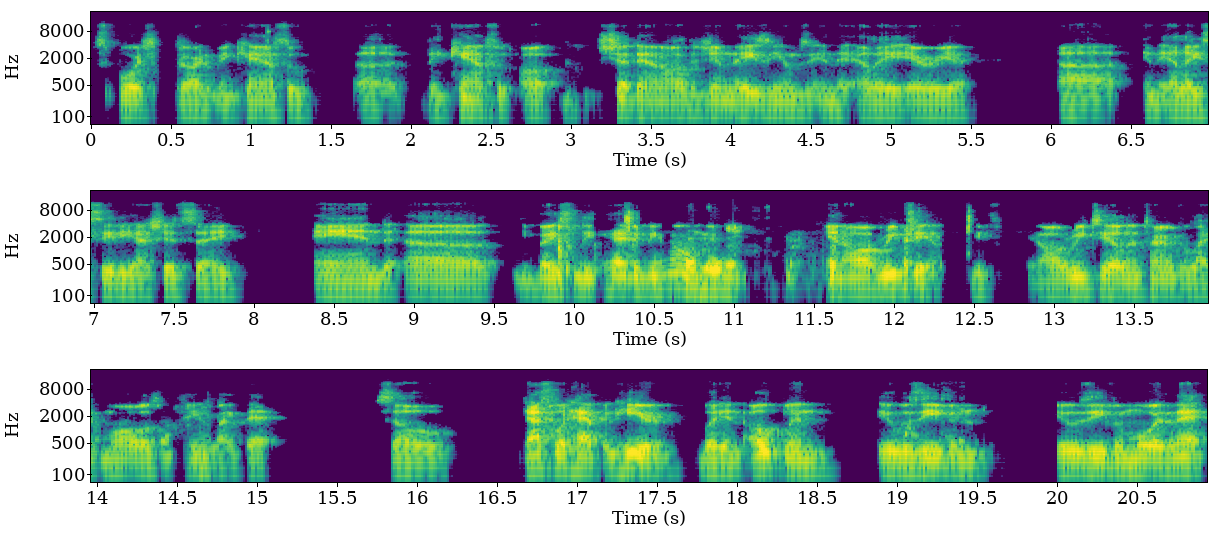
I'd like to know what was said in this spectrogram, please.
sports had already been canceled uh, they canceled, all, shut down all the gymnasiums in the LA area, uh, in LA City, I should say, and uh, you basically had to be home in all retail, all retail in terms of like malls and things like that. So that's what happened here. But in Oakland, it was even it was even more than that.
